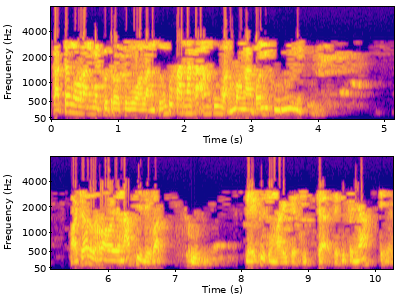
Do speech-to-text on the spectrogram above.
Kadang orang nyebut Rasulullah langsung itu karena keangkuhan, mau ngakoni guru ini. Padahal roh Nabi lewat guru. Ya itu semari jadi tidak, jadi penyakit.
